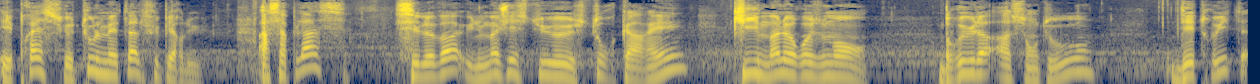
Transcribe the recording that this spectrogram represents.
et presque tout le métal fut perdu. À sa place s'éleva une majestueuse tour carrée qui, malheureusement, brûla à son tour, détruite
